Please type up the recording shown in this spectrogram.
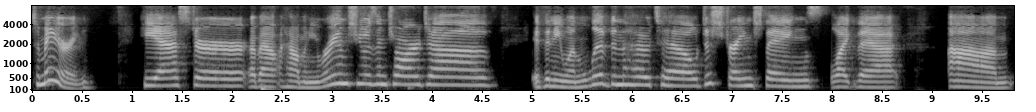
to Mary. He asked her about how many rooms she was in charge of, if anyone lived in the hotel, just strange things like that. Um,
